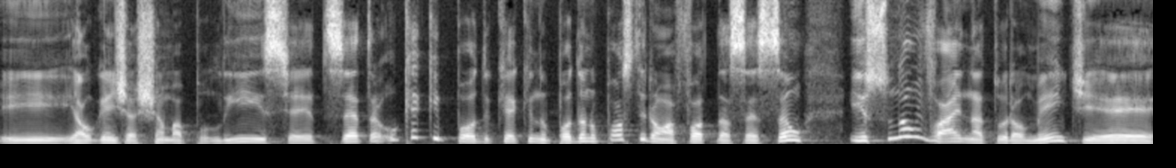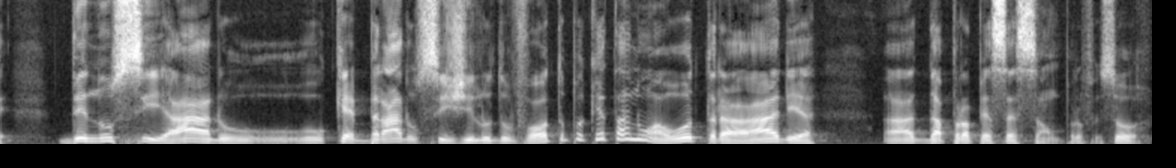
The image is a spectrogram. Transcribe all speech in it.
e alguém já chama a polícia, etc. O que é que pode, o que é que não pode? Eu não posso tirar uma foto da sessão? Isso não vai naturalmente é, denunciar ou, quebrar o sigilo do voto, porque está numa outra área ah, da própria sessão, professor.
